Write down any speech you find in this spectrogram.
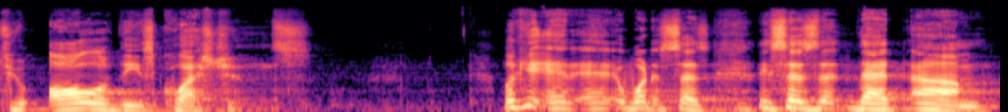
to all of these questions. Look at, at what it says. He says that, that um,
